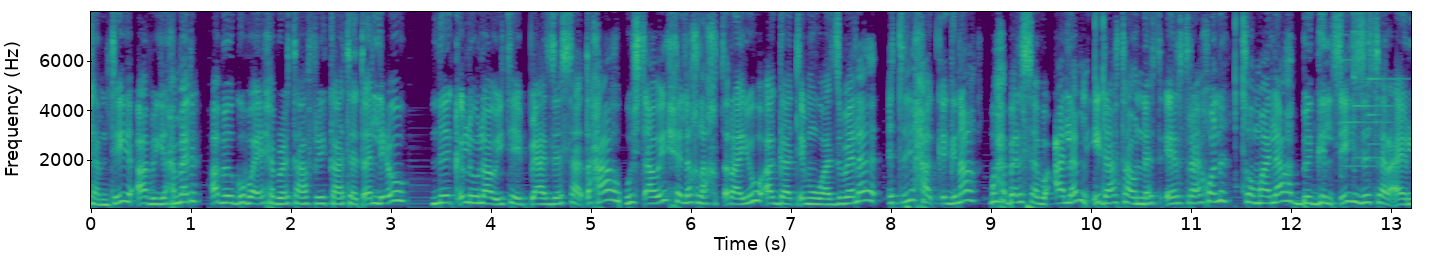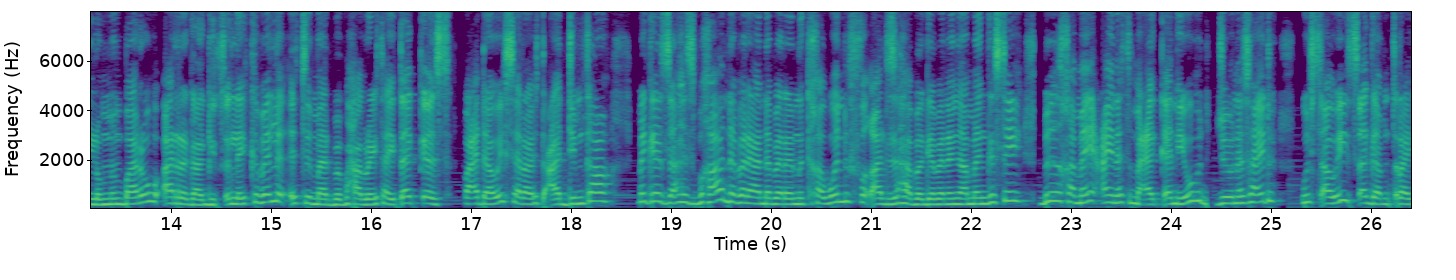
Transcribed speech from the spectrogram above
ከምቲ ኣብይ ኣሕመድ ኣብ ጉባኤ ሕብረት ኣፍሪካ ተጠሊዑ ንቅልውላው ኢትዮጵያ ዘሳጥሓ ውሽጣዊ ሕልኽላኽ ጥራዩ ኣጋጢምዋ ዝበለ እቲ ሓቂ ግና ማሕበረሰብ ዓለም ኢዳታውነት ኤርትራ ይኹን ሶማልያ ብግልጺ ዝተርኣየሉ ምንባሩ ኣረጋጊጹለይ ክብል እቲ መርብብ ሓበሬታ ይጠቅስ። ባዕዳዊ ሰራዊት ዓዲምካ መገዛ ህዝብኻ ነበረያ ነበረ ንክኸውን ፍቓድ ዝሃበ ገበነኛ መንግስቲ ብኸመይ ዓይነት መዐቀኒ እዩ ጆኖሳይድ ውሽጣዊ ጸገም ጥራይ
